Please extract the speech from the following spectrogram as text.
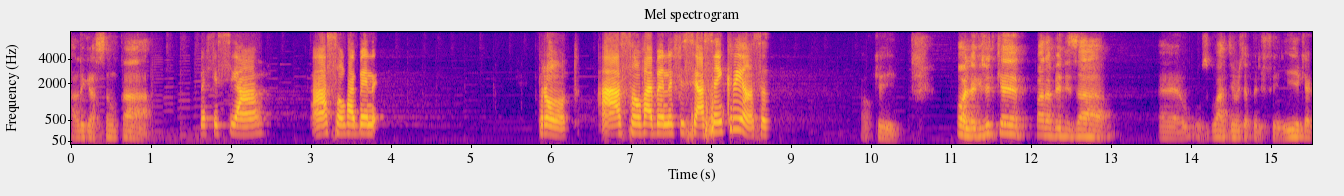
a ligação está. Beneficiar, a ação vai bene... Pronto. A ação vai beneficiar 100 crianças. Ok. Olha, a gente quer parabenizar é, os guardiões da periferia, quer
